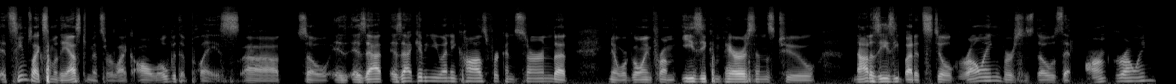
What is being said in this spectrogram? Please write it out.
it seems like some of the estimates are like all over the place. Uh, so is, is that is that giving you any cause for concern that you know we're going from easy comparisons to not as easy, but it's still growing versus those that aren't growing?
